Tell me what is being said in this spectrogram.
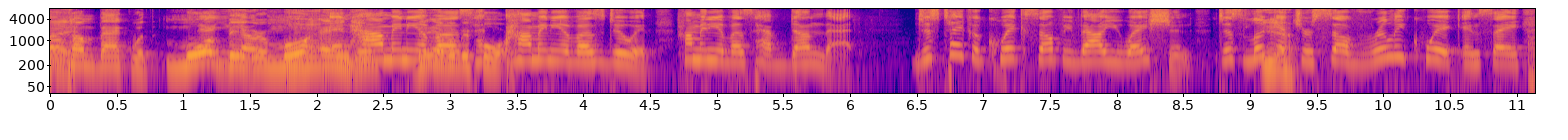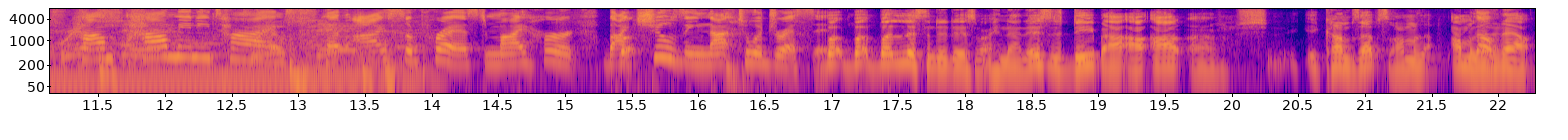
Right. Come back with more There vigor, go. more Mm-hmm. anger. and how many than of us before. how many of us do it how many of us have done that just take a quick self-evaluation just look Yeah. at yourself really quick and say how, how many times have i suppressed my hurt by choosing not to address it But but but listen to this right now. This is deep. I, I, I, uh, it comes up, so I'm gonna I'm gonna Go. let it out.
